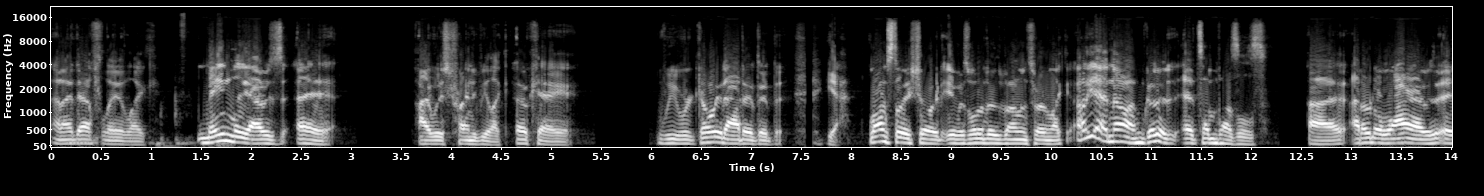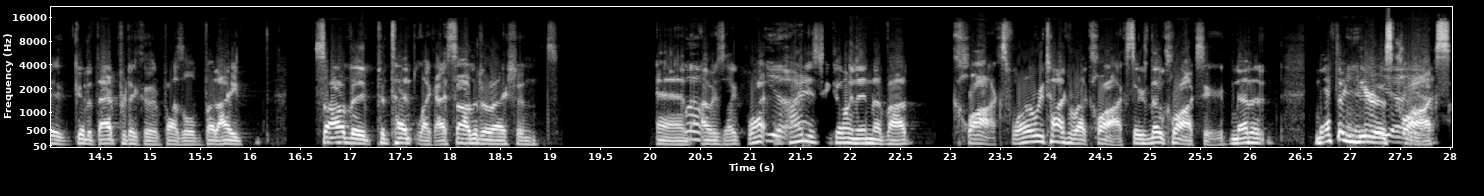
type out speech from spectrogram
And I definitely like mainly I was uh, I was trying to be like okay we were going at it and yeah. Long story short it was one of those moments where I'm like oh yeah no I'm good at, at some puzzles. Uh, I don't know why I was uh, good at that particular puzzle but I saw the potent like I saw the directions. And Well, I was like what yeah. why is he going in about clocks? Why are we talking about clocks? There's no clocks here. None of, nothing Yeah, here is yeah, clocks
